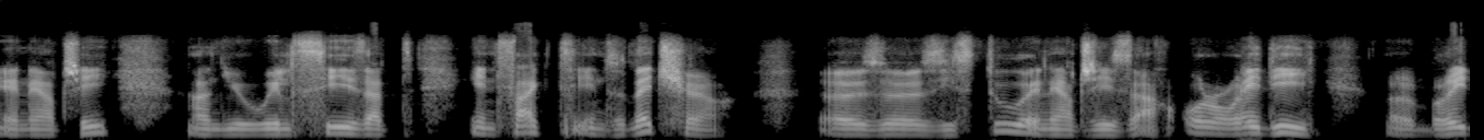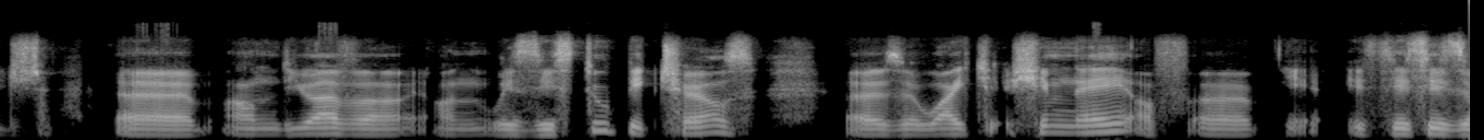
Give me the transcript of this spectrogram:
energy. And you will see that, in fact, in the nature, uh, the, these two energies are already uh, bridged. Uh, and you have, uh, on, with these two pictures, uh, the white chimney of, this is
